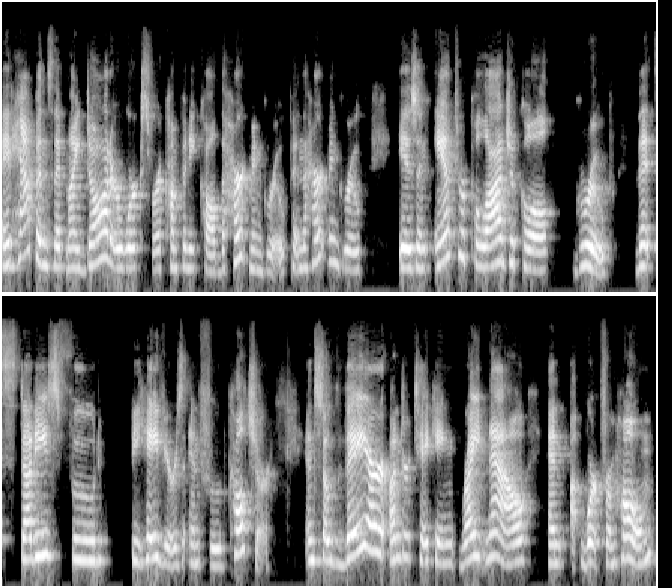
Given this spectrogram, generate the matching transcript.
It happens that my daughter works for a company called the hartman group and the hartman group is an anthropological group that studies food behaviors and food culture. And so they are undertaking right now and uh, work from home,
